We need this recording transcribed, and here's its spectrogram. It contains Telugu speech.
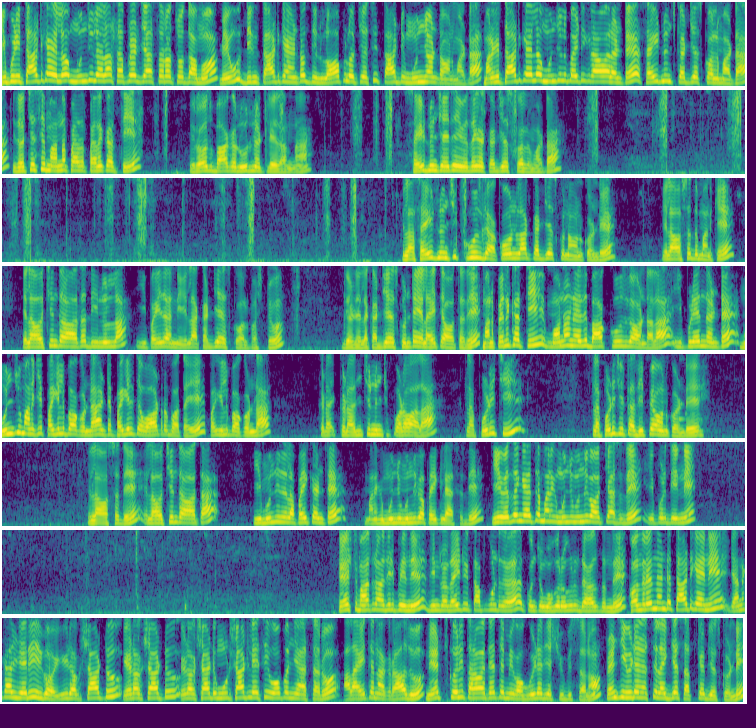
ఇప్పుడు ఈ తాటికాయలో ముంజులు ఎలా సపరేట్ చేస్తారో చూద్దాము. మేము దీనికి తాటికాయ అంటాం దీని లోపల వచ్చేసి తాటి ముంజు అంటాం అనమాట మనకి తాటికాయలో ముంజులు బయటికి రావాలంటే సైడ్ నుంచి కట్ చేసుకోవాలన్నమాట. ఇది వచ్చేసి మా అన్న పెనకత్తి. ఈరోజు బాగా నూరినట్లేదు అన్న. సైడ్ నుంచి అయితే ఈ విధంగా కట్ చేసుకోవాలన్నమాట. ఇలా సైడ్ నుంచి కూజ్గా కోన్లాగా కట్ చేసుకున్నాం అనుకోండి ఇలా వస్తుంది మనకి. ఇలా వచ్చిన తర్వాత దీనిలో ఈ పైదాన్ని ఇలా కట్ చేసుకోవాలి ఫస్ట్ దీన్ని ఇలా కట్ చేసుకుంటే ఇలా అయితే అవుతుంది. మన పెనకత్తి మొన అనేది బాగా కూజ్గా ఉండాలా? ఇప్పుడు ఏంటంటే ముంజు మనకి పగిలిపోకుండా అంటే పగిలితే వాటర్ పోతాయి పగిలిపోకుండా ఇక్కడ ఇక్కడ అంచు నుంచి పొడవాలా? ఇట్లా పొడిచి ఇట్లా పొడిచి ఇట్లా తిప్పామనుకోండి ఇలా వస్తుంది. ఇలా వచ్చిన తర్వాత ఈ ముంజుని ఇలా పైకి అంటే మనకి ముందు ముందుగా పైకి లేస్తుంది. ఈ విధంగా అయితే మనకి ముందు ముందుగా వచ్చేస్తుంది. ఇప్పుడు దీన్ని టేస్ట్ మాత్రం అదిరిపోయింది. దీంట్లో లైట్ తప్పుకుంటుంది కదా కొంచెం ఒగురు ఒగురు తగులుతుంది. కొందరు ఏంటంటే తాటికాయని వెనకాల చేరి ఇదిగో ఈడొక షాటు ఈడొక షాట్ ఈడొక షాట్ మూడు షాట్లు వేసి ఓపెన్ చేస్తారు. అలా అయితే నాకు రాదు. నేర్చుకొని తర్వాత అయితే మీకు ఒక వీడియో చేసి చూపిస్తాను. ఫ్రెండ్స్ ఈ వీడియో నచ్చితే లైక్ చేసి సబ్స్క్రైబ్ చేసుకోండి.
